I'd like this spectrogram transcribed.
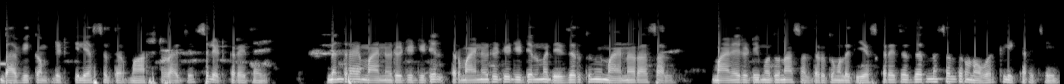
दहावी कंप्लीट केली असेल तर महाराष्ट्र राज्य सिलेक्ट करायचं आहे. नंतर आहे मायनॉरिटी डिटेल तर मायनॉरिटी डिटेलमध्ये जर तुम्ही मायनर असाल मायनॉरिटीमधून असाल तर तुम्हाला ते येस करायचं. जर नसाल तर नोवर क्लिक करायचे आहे.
